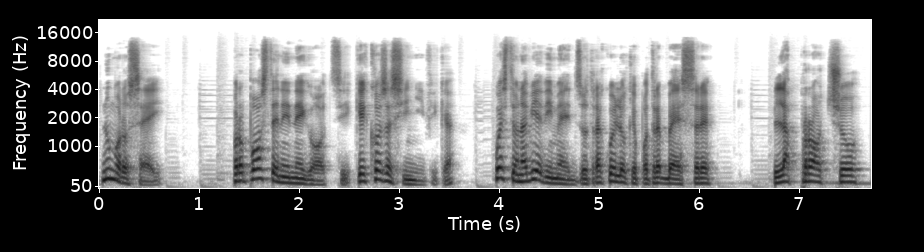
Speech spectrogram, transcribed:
Numero 6. Proposte nei negozi. Che cosa significa? Questa è una via di mezzo tra quello che potrebbe essere l'approccio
